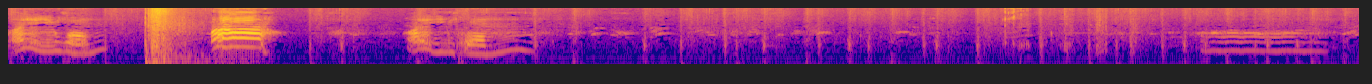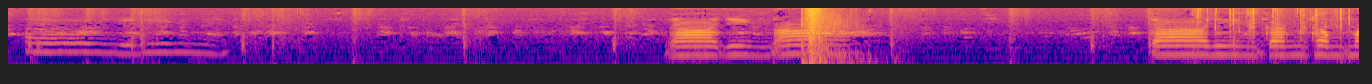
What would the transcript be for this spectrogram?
เอ้ยอย่ายิงผมอ้าไอ้ยิงผมโอ้ยเอ้ยอย่ายิง อย่ายิงนะจะยิงกันทำไม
